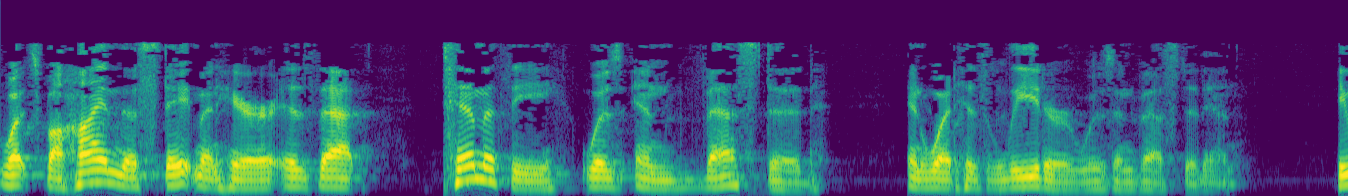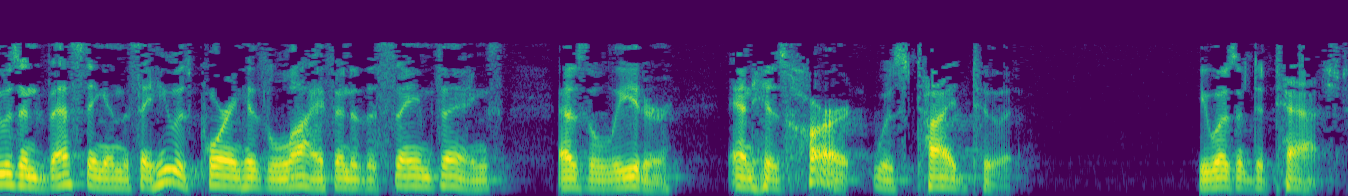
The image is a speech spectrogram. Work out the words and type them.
what's behind this statement here is that Timothy was invested in what his leader was invested in. He was investing in the same, he was pouring his life into the same things as the leader, and his heart was tied to it. He wasn't detached.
